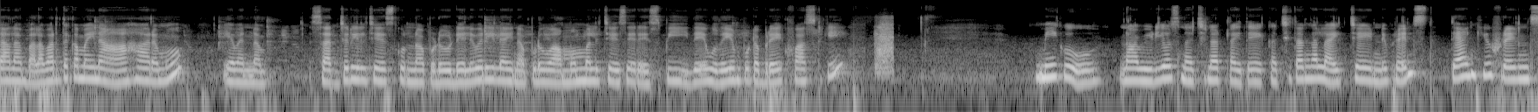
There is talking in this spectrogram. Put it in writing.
చాలా బలవర్ధకమైన ఆహారము. ఏమన్నా సర్జరీలు చేసుకున్నప్పుడు డెలివరీలు అయినప్పుడు అమ్మమ్మలు చేసే రెసిపీ ఇదే ఉదయం పూట బ్రేక్ఫాస్ట్కి. మీకు నా వీడియోస్ నచ్చినట్లయితే ఖచ్చితంగా లైక్ చేయండి friends. Thank you friends.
